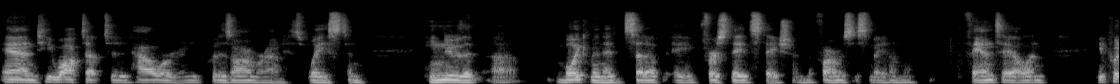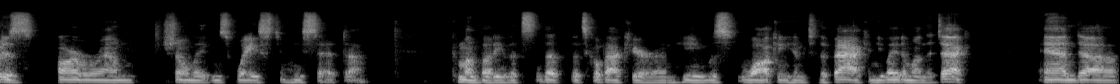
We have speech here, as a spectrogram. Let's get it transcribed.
And he walked up to Howard and he put his arm around his waist and he knew that uh, Boykman had set up a first aid station, the pharmacist made on the fantail, and he put his arm around Schoenleben's waist and he said, uh, "Come on, buddy, let's let, let's go back here." And he was walking him to the back, and he laid him on the deck. And uh,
